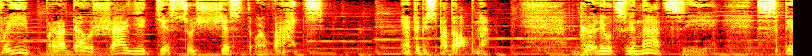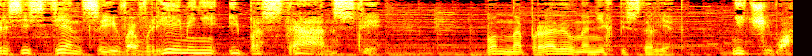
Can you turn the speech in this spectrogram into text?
«Вы продолжаете существовать? Это бесподобно! Галлюцинации с персистенцией во времени и пространстве!» Он направил на них пистолет. «Ничего!»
